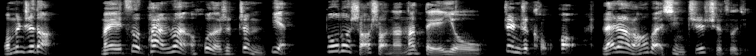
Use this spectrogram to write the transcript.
我们知道，每次叛乱或者是政变，多多少少呢，那得有政治口号来让老百姓支持自己。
